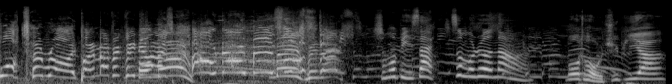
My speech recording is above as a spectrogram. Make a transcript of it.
What a ride by Maverick Vinales! Oh no, Miz! 什么比赛这么热闹？Moto GP 啊。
